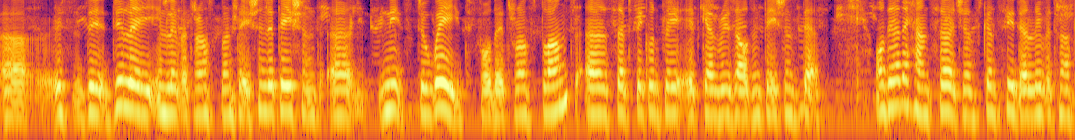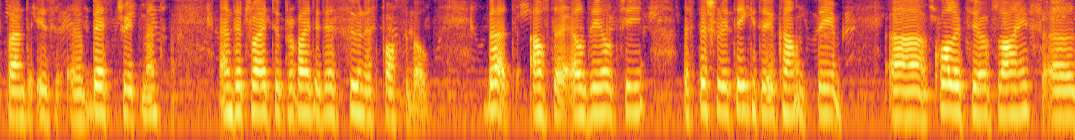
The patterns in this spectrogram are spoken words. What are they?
uh, is the delay in liver transplantation. The patient uh, needs to wait for the transplant. Uh, subsequently, it can result in patient's death. On the other hand, surgeons consider liver transplant is best treatment, and they try to provide it as soon as possible. But after LDLT, especially taking into account the uh, quality of life uh,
